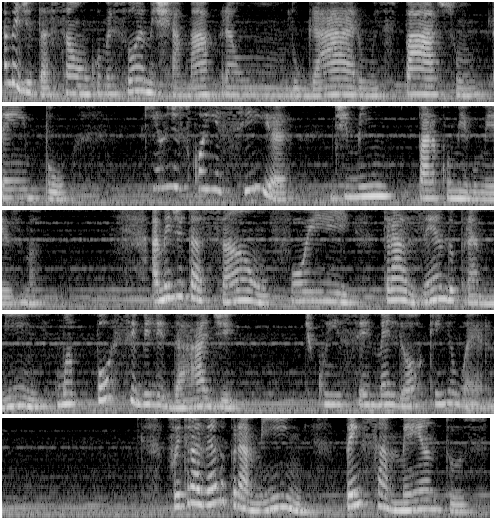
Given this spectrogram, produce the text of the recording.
A meditação começou a me chamar para um lugar, um espaço, um tempo que eu desconhecia de mim para comigo mesma. A meditação foi trazendo para mim uma possibilidade de conhecer melhor quem eu era. Foi trazendo para mim pensamentos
